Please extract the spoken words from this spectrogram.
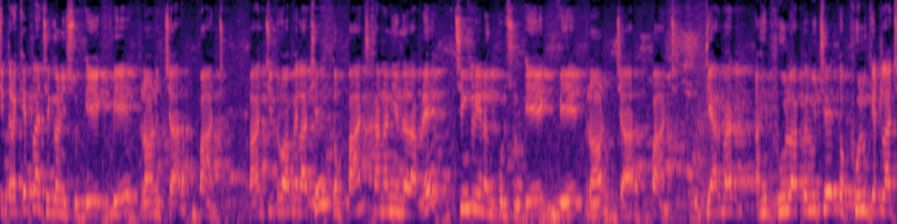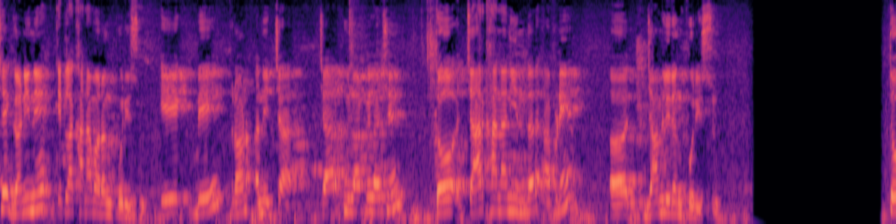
ચિત્ર કેટલા છે ગણીશું? એક, બે, ત્રણ, ચાર, પાંચ. પાંચ ચિત્રો આપેલા છે, તો પાંચ ખાનાની અંદર આપણે છીંકણી રંગ પૂરશું. એક, બે, ત્રણ, ચાર, પાંચ. ત્યારબાદ અહીં ફૂલ આપેલું છે, તો ફૂલ કેટલા છે ગણીને કેટલા ખાનામાં રંગ પૂરીશું? એક, બે, ત્રણ અને ચાર. ચાર ફૂલ આપેલા છે, તો ચાર ખાનાની અંદર આપણે જાંબલી રંગ પૂરીશું. તો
